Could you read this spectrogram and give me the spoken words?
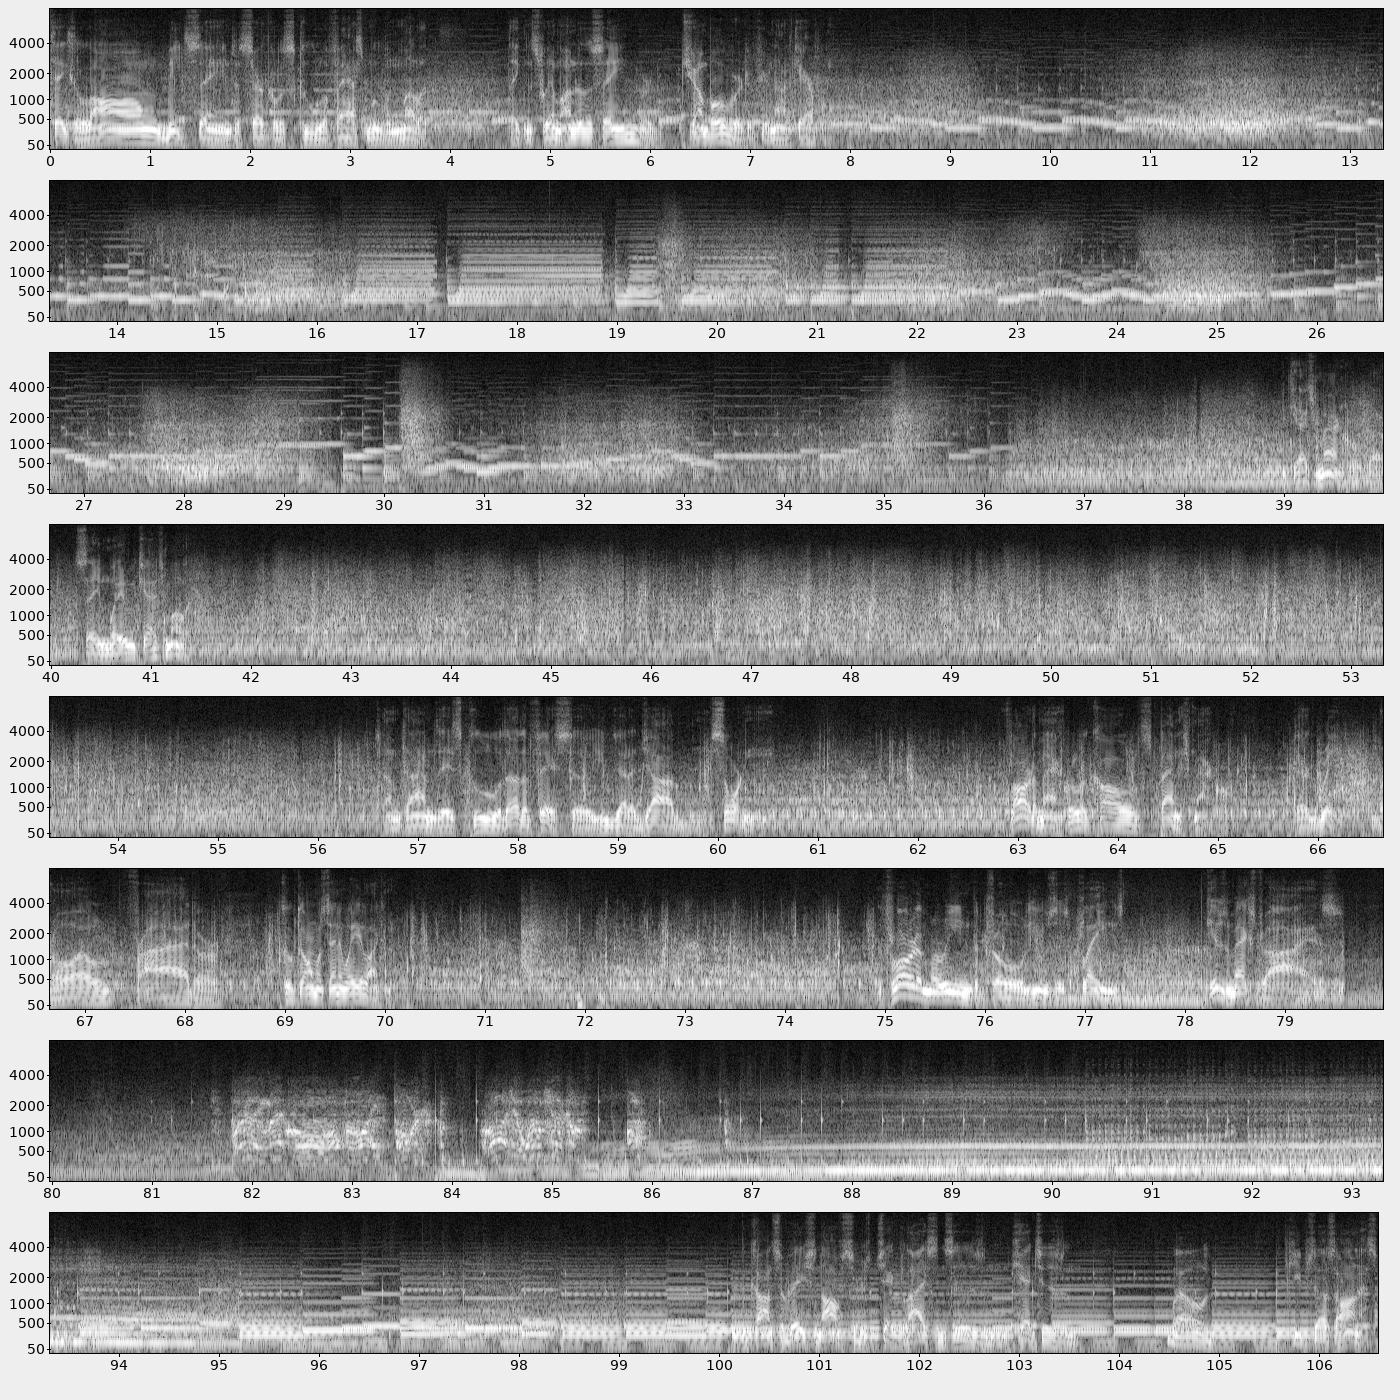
Takes a long beach seine to circle a school of fast-moving mullet. They can swim under the seine or jump over it if you're not careful. Catch mackerel about the same way we catch mullet. Sometimes they school with other fish, so you got a job sorting them. Florida mackerel are called Spanish mackerel. They're great, broiled, fried, or cooked almost any way you like them. The Florida Marine Patrol uses planes, gives them extra eyes. Conservation officers check licenses and catches and, well, keeps us honest.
